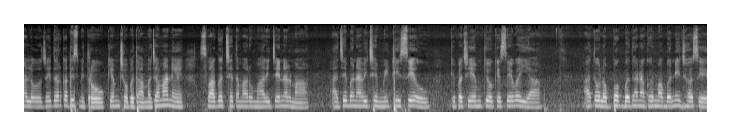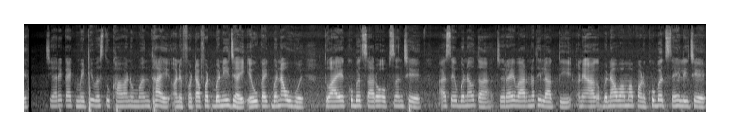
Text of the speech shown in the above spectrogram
હલો, જય દ્વારકાધીશ મિત્રો. કેમ છો બધા? મજામાં ને? સ્વાગત છે તમારું મારી ચેનલમાં. આજે બનાવી છે મીઠી સેવ, કે પછી એમ કહો કે સેવૈયા. આ તો લગભગ બધાના ઘરમાં બની જ હશે. જ્યારે કાંઈક મીઠી વસ્તુ ખાવાનું મન થાય અને ફટાફટ બની જાય એવું કાંઈક બનાવવું હોય, તો આ એક ખૂબ જ સારો ઓપ્શન છે. આ સેવ બનાવતા જરાય વાર નથી લાગતી અને આ બનાવવામાં પણ ખૂબ જ સહેલી છે.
